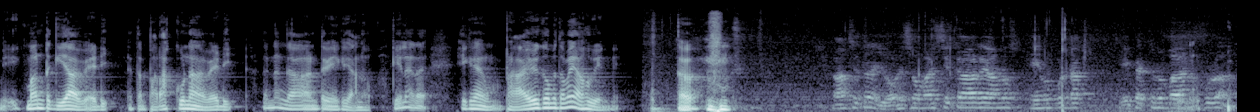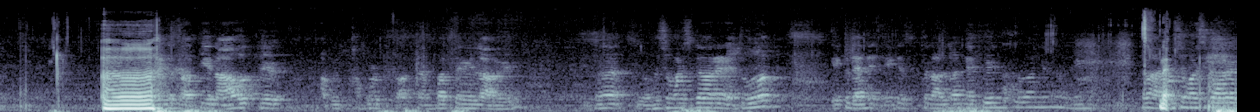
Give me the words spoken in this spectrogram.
ඉක්මනට ගියා වැඩි. නැත්නම් පරක් වුණා වැඩි. නැත්නම් ගානට මේක යනවා. කියලා අර ඒක දැන් ප්‍රායෝගිකවම තමයි අහුවෙන්නේ. ඔව්. ආසිතන යෝනිසෝ මනසිකාරය අනු එහෙම පොඩ්ඩක් ඒ පැත්තම බලන්න පුළුවන්. අ සතිය නාවොත් අපි කකුල තැම්පත් වෙන වෙලාවේ එතන යෝනිසෝ මනසිකාරය නැති වුණොත් ඒක දැන ඒක සිතට අල්ලන්නේ නැති වෙන්න පුළුවන් නේද? යෝනිසෝ මනසිකාරය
